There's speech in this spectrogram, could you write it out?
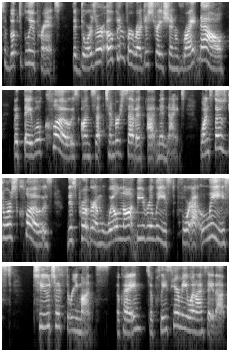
to booked blueprint, the doors are open for registration right now, but they will close on September 7th at midnight. Once those doors close, this program will not be released for at least two to three months. Okay, so please hear me when I say that.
